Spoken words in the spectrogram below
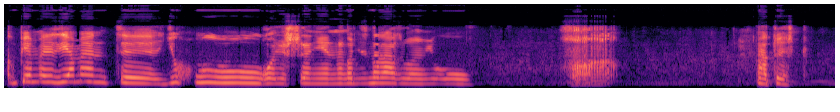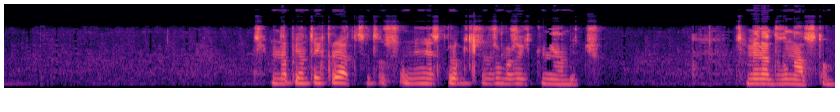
Kopiemy diamenty. Juhu. Jeszcze nie jednego nie znalazłem. Juhu. A tu jest. Idziemy na piątej klatce. To w sumie jest logiczne, że może ich tu nie być. Idziemy na dwunastą.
